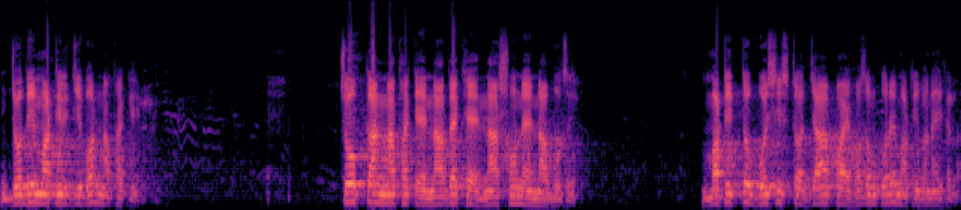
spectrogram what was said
যদি মাটির জীবন না থাকে, চোখ কান না থাকে, না দেখে, না শোনে, না বোঝে, মাটির তো বৈশিষ্ট্য যা পায় হজম করে মাটি বানাই ফেলা।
